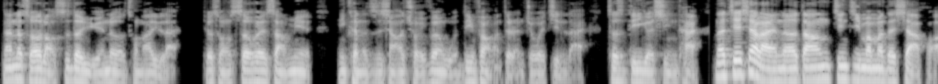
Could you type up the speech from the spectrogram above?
那那时候老师的员额从哪里来？就从社会上面，你可能只想要求一份稳定饭碗的人就会进来，这是第一个心态。那接下来呢？当经济慢慢在下滑，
